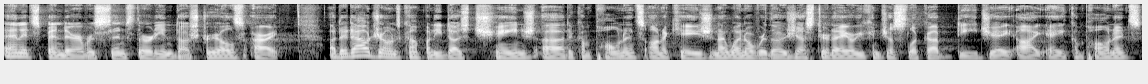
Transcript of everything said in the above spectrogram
and it's been there ever since. 30 industrials. All right, uh, the Dow Jones Company does change uh, the components on occasion. I went over those yesterday, or you can just look up DJIA components,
